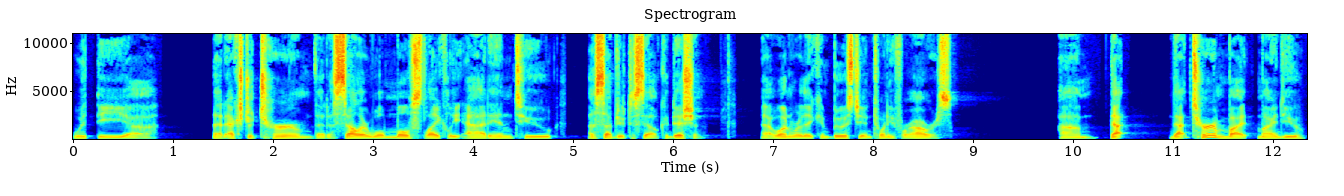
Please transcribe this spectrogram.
with the uh, that extra term that a seller will most likely add into a subject to sale condition. That one where they can boost you in 24 hours. Um, that that term, mind you,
